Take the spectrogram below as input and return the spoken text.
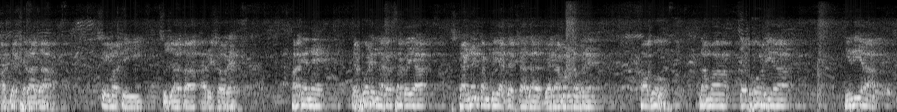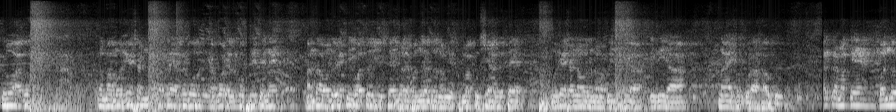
ಅಧ್ಯಕ್ಷರಾದ ಶ್ರೀಮತಿ ಸುಜಾತ ಹರೀಶ್ ಅವರೇ ಹಾಗೆಯೇ ಯಬ್ಗೋಡಿ ನಗರಸಭೆಯ ಸ್ಟ್ಯಾಂಡಿಂಗ್ ಕಮಿಟಿ ಅಧ್ಯಕ್ಷರಾದ ಜಯರಾಮಣ್ಣ ಅವರೇ, ಹಾಗೂ ನಮ್ಮ ಯಬ್ಗೋಡಿಯ ಹಿರಿಯ ಗುರು ಹಾಗೂ ನಮ್ಮ ಮುರುಗೇಶ್ ಅಂದರೆ ಎಲ್ರಿಗೂ ಯಬ್ಗೋಡಿ ಎಲ್ರಿಗೂ ಪ್ರೀತಿನೇ. ಅಂತ ಒಂದು ವ್ಯಕ್ತಿ ಇವತ್ತು ಈ ಸ್ಟೇಜ್ ಮೇಲೆ ಬಂದಿರೋದು ನಮಗೆ ತುಂಬ ಖುಷಿ ಆಗುತ್ತೆ. ಮುರುಗೇಶ್ ಅಣ್ಣವರು ನಮ್ಮ ಬಿ ಜೆ ಪಿಯ ಹಿರಿಯ ನಾಯಕರು ಕೂಡ ಹೌದು. ಕಾರ್ಯಕ್ರಮಕ್ಕೆ ಬಂದು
